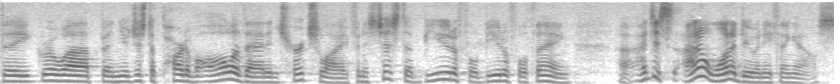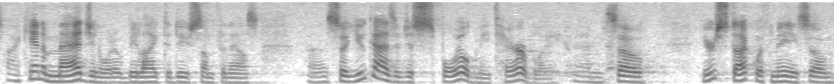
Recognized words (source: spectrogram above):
they grow up, and you're just a part of all of that in church life. And it's just a beautiful, beautiful thing. Uh, I just, I don't want to do anything else. I can't imagine what it would be like to do something else. Uh, so you guys have just spoiled me terribly. And so you're stuck with me. So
